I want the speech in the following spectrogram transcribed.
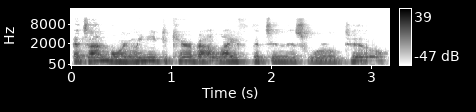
that's unborn, we need to care about life that's in this world too.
